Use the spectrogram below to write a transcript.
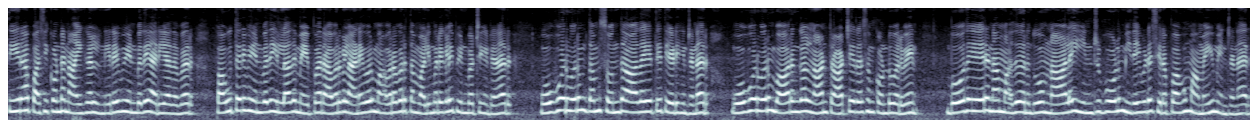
தீரா பசி கொண்ட நாய்கள் நிறைவு என்பதை அறியாதவர். பகுத்தறிவு என்பதை இல்லாத மேய்ப்பர். அவர்கள் அனைவரும் அவரவர் தம் வழிமுறைகளை பின்பற்றுகின்றனர். ஒவ்வொருவரும் தம் சொந்த ஆதாயத்தை தேடுகின்றனர். ஒவ்வொருவரும் வாருங்கள் நான் திராட்சை ரசம் கொண்டு வருவேன். போதையேற நாம் மது அருந்துவோம். நாளை இன்று போலும் இதைவிட சிறப்பாகவும் அமையும் என்றனர்.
